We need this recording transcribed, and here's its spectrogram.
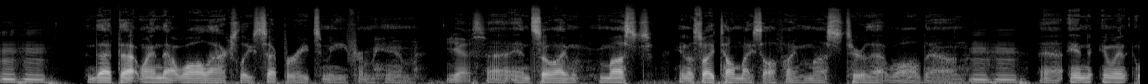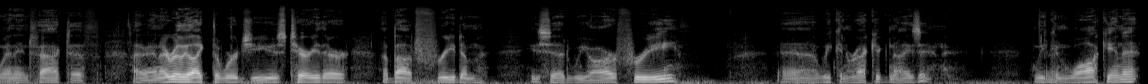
Mm-hmm. That that when that wall actually separates me from him, Yes. uh, and so I must. You know, so I tell myself I must tear that wall down. Mm-hmm. Uh, and, and when, when in fact, if I, and I really like the words you used, Terry, there about freedom. You said we are free. Uh, we can recognize it. We Yeah. can walk in it.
